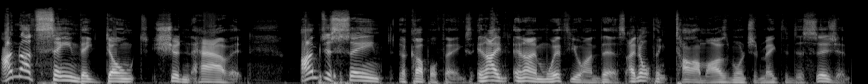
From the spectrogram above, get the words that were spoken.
I'm not saying they don't shouldn't have it. I'm just saying a couple things, and I and I'm with you on this. I don't think Tom Osborne should make the decision.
